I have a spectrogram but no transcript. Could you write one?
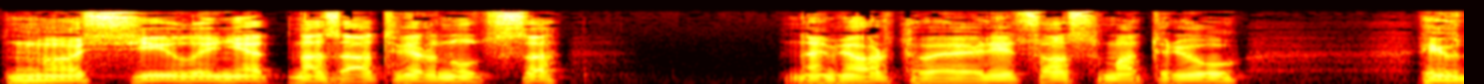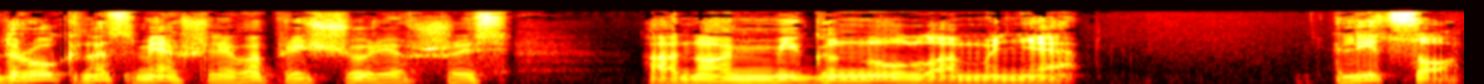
но силы нет назад вернуться. На мертвое лицо смотрю, и вдруг, насмешливо прищурившись, оно мигнуло мне. Лицо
